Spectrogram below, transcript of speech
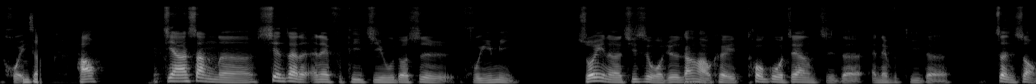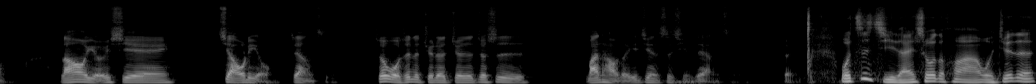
回赠。好，加上呢，现在的 NFT 几乎都是 free me。所以呢，其实我觉得刚好可以透过这样子的 NFT 的赠送，然后有一些交流这样子，所以我真的觉得觉得就是蛮好的一件事情这样子。对我自己来说的话，我觉得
